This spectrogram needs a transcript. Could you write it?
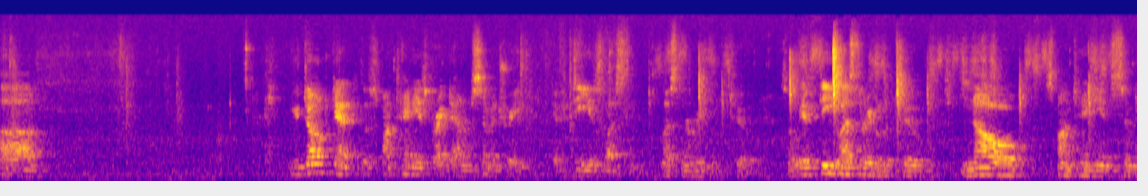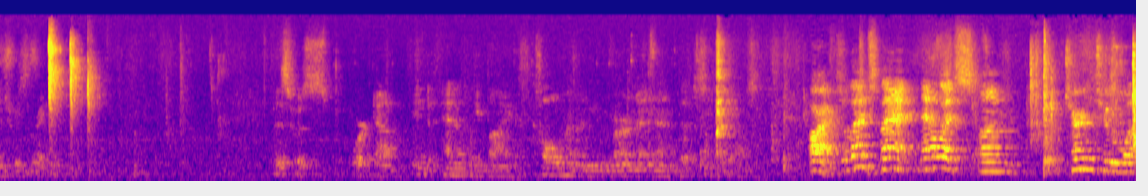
uh, you don't get the spontaneous breakdown of symmetry if D is less than, less than or equal to two. So if D less than or equal to two, no spontaneous symmetry breakdown. This was worked out independently by Coleman and Mermin and somebody else. All right, so that's that. Now let's um, turn to what's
